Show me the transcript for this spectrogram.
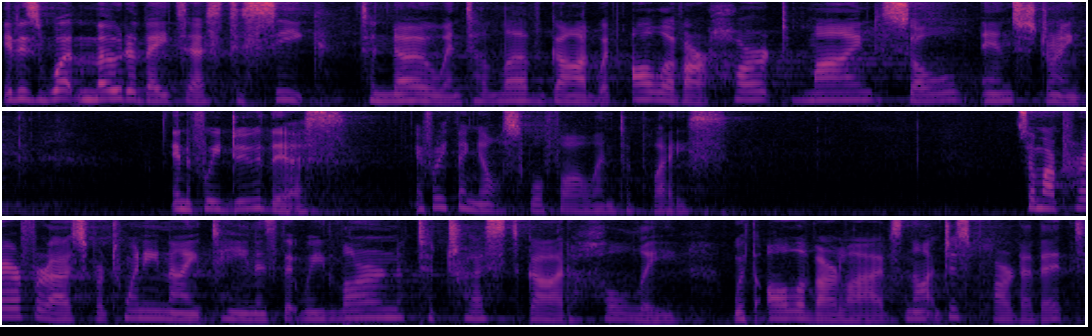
It is what motivates us to seek, to know, and to love God with all of our heart, mind, soul, and strength. And if we do this, everything else will fall into place. So, my prayer for us for 2019 is that we learn to trust God wholly with all of our lives, not just part of it.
